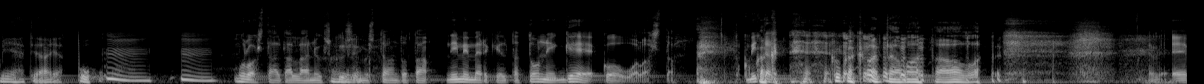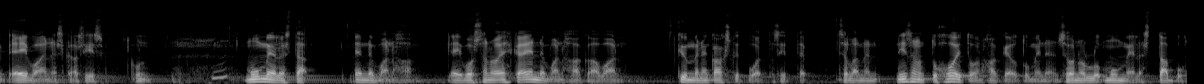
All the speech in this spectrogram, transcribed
miehet ja äijät puhuu. Mm. Mm. Mulla olisi täällä tällainen yksi kysymys. Tämä on tota, nimimerkiltä Toni G. Kouvolasta. kuka, Mitä... kuka kantaa mahtaa olla? ei, ei vain siis, kun mun mielestä ennen vanhaa, ei voi sanoa ehkä ennen vanhaakaan, vaan 10-20 vuotta sitten sellainen niin sanottu hoitoon hakeutuminen, se on ollut mun mielestä tabu.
